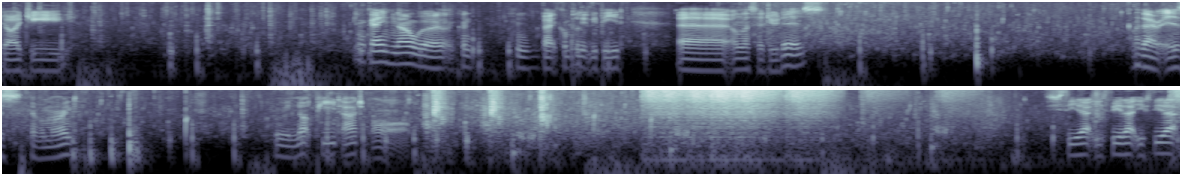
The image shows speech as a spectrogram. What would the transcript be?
Dodgy. Okay, now we're like completely peed. Uh, unless I do this. Oh, there it is. Never mind. We're not peed at all. See that? You see that? You see that?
